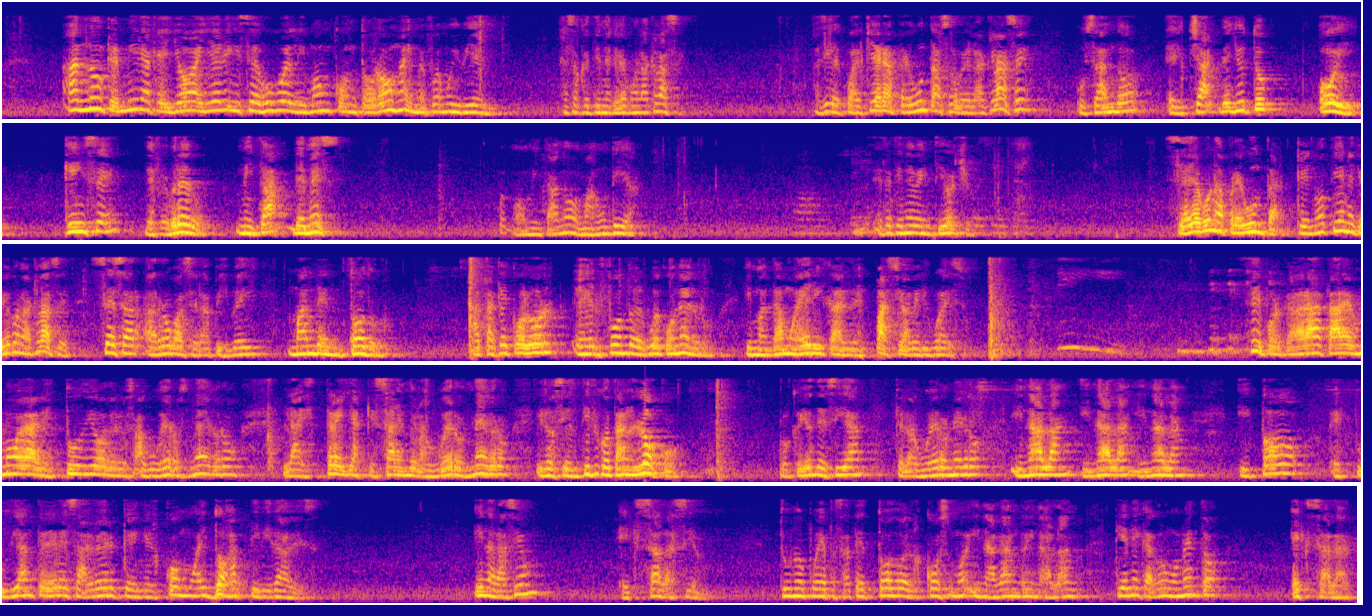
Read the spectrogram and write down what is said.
Ah, no, que mira que yo ayer hice jugo de limón con toronja y me fue muy bien. Eso que tiene que ver con la clase. Así que cualquiera pregunta sobre la clase usando el chat de YouTube hoy, 15 de febrero, mitad de mes. O mitad no, más un día. Este tiene 28. Si hay alguna pregunta que no tiene que ver con la clase, César arroba Serapis Bay, manden todo. ¿Hasta qué color es el fondo del hueco negro? Y mandamos a Erika al espacio a averiguar eso. Sí, porque ahora está de moda el estudio de los agujeros negros, las estrellas que salen de los agujeros negros, y los científicos están locos, porque ellos decían que los agujeros negros inhalan, inhalan, inhalan, y todo estudiante debe saber que en el cosmos hay dos actividades. Inhalación, exhalación. Tú no puedes pasarte todo el cosmos inhalando, inhalando. Tiene que en algún momento exhalar.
